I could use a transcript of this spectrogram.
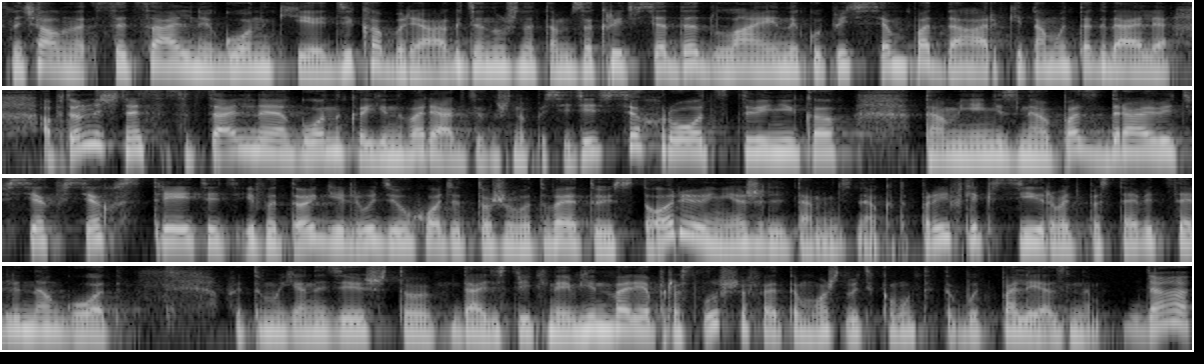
сначала социальной гонке декабря, где нужно там закрыть все дедлайны, купить всем подарки там и так далее. А потом начинается социальная гонка января, где нужно посетить всех родственников, там, я не знаю, поздравить всех-всех встретить. И в итоге люди уходят тоже вот в эту историю, нежели там, не знаю, как-то порефлексировать, поставить цели на год. Поэтому я надеюсь, что, да, действительно, в январе прослушав это, может быть, кому-то это будет полезным. Да,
